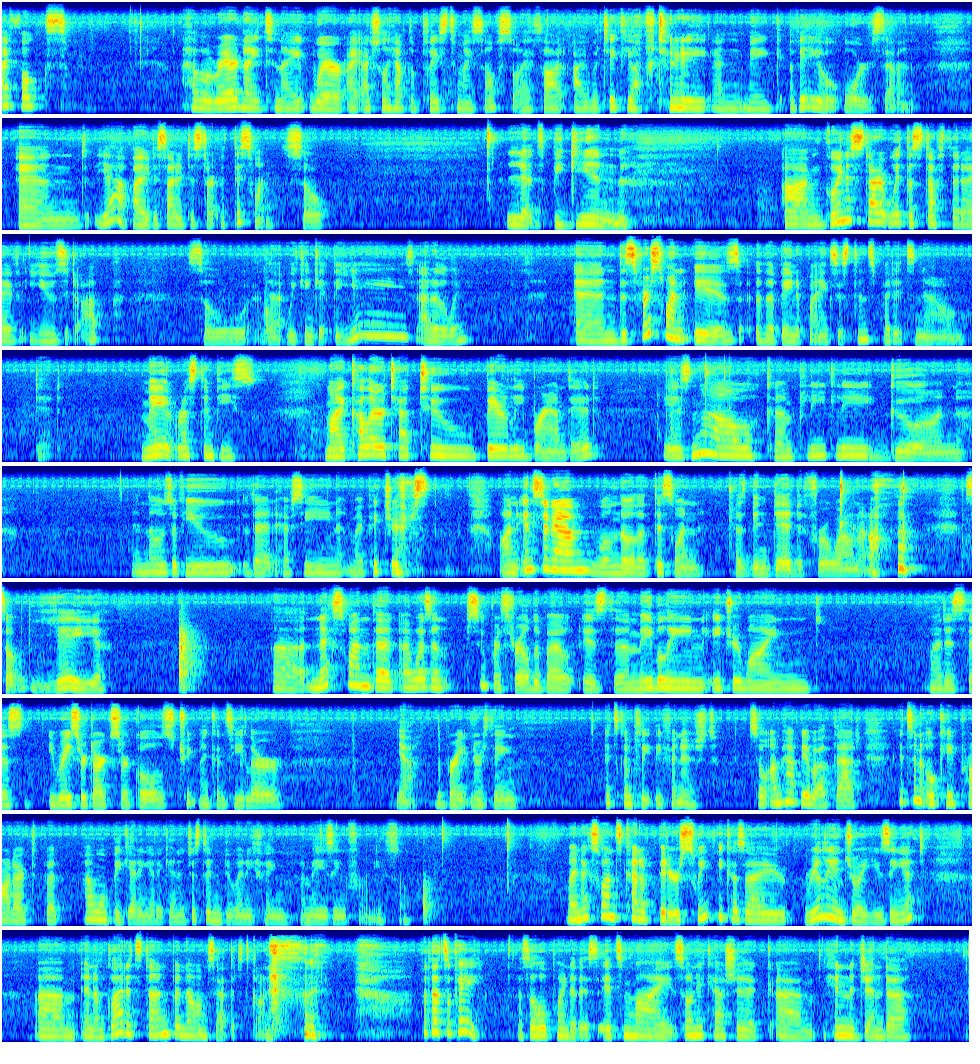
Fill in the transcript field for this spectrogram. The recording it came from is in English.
Hi folks. I have a rare night tonight where I actually have the place to myself so I thought I would take the opportunity and make a video or seven. And yeah, I decided to start with this one. So let's begin. I'm going to start with the stuff that I've used up so that we can get the yays out of the way. And this first one is the bane of my existence, but it's now dead. May it rest in peace. My color tattoo, barely branded, is now completely gone. And those of you that have seen my pictures on Instagram will know that this one has been dead for a while now. so, yay. Uh, next one that I wasn't super thrilled about is the Maybelline Age Rewind, what is this? Eraser Dark Circles Treatment Concealer. Yeah, the brightener thing. It's completely finished. So I'm happy about that. It's an okay product, but I won't be getting it again. It just didn't do anything amazing for me. So My next one's kind of bittersweet because I really enjoy using it. Um, and I'm glad it's done, but now I'm sad that it's gone. But that's okay. That's the whole point of this. It's my Sonia Kashuk um, Hidden Agenda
